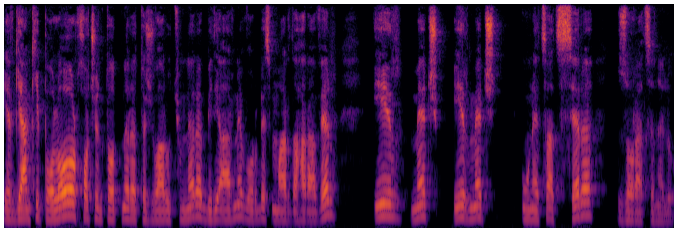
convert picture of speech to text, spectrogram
եւ ցանկի բոլոր խոչընդոտները, դժվարությունները պիտի առնե որպես մարդահարավեր իր մեջ իր մեջ ունեցած սերը զորացնելու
